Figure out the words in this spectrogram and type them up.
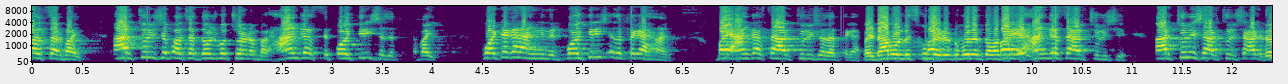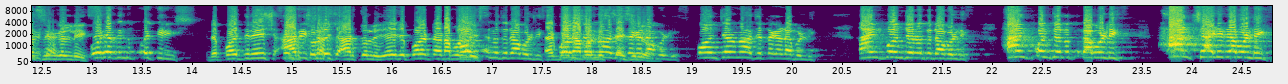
পালসার ভাই। আটচল্লিশে পালসার দশ বছরের নাম্বার হাং আসছে পঁয়ত্রিশ হাজার টাকা ভাই। কয় টাকার হাং নিবেন পঁয়ত্রিশ হাজার টাকা হাং ভাই হাং আসছে আটচল্লিশ হাজার টাকা। ভাই ডাবল ডিসকাউন্ট একটু বলেন তো আমাদের ভাই হাং আছে আটচল্লিশে। আটচল্লিশ আটচল্লিশ আটচল্লিশ single disc। ওটা কিন্তু পঁয়ত্রিশ। এটা পঁয়ত্রিশ আটচল্লিশ আটচল্লিশ। এই যে পরেরটা ডাবল ডিস পঞ্চান্নতে ডাবল ডিস্ক পঞ্চান্ন টাকা চাইছিল। ডাবল ডিস্ক পঞ্চান্ন হাজার টাকা ডাবল ডিস্ক হ্যাং পঞ্চান্নতে ডাবল ডিস্ক হ্যাং পঞ্চান্নতে ডাবল ডিস্ক হ্যাং ডাবল ডিস্ক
